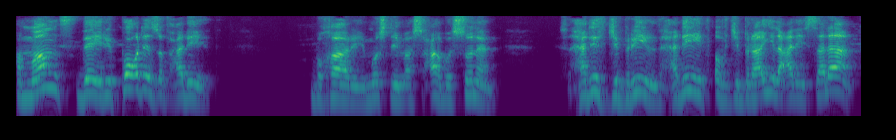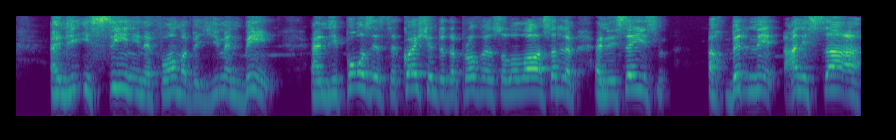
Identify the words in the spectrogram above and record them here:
amongst the reporters of hadith. Bukhari, Muslim, Ashab sunan. Hadith Jibreel, hadith of Jibreel alayhi salam. And he is seen in a form of a human being. And he poses the question to the prophet sallallahu and he says akhbirni an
